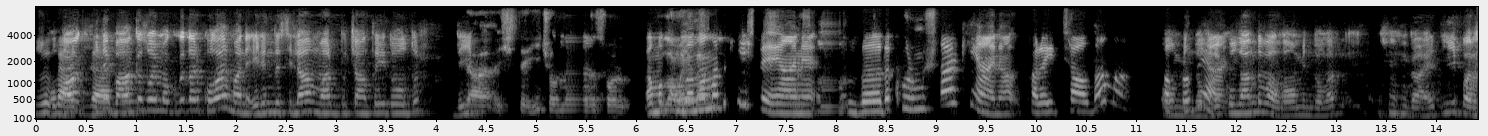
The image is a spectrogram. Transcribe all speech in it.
Bank, bir de banka soymak o kadar kolay mı? Hani elimde silahım var. Bu çantayı doldur. Değil. Ya işte hiç onları sor. Ama bulamaya kullanamadı ki işte yani. ben- Tuzağı da kurmuşlar ki yani parayı çaldı ama 10 bin doları yani. kullandı vallahi 10 bin dolar. Gayet iyi para.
